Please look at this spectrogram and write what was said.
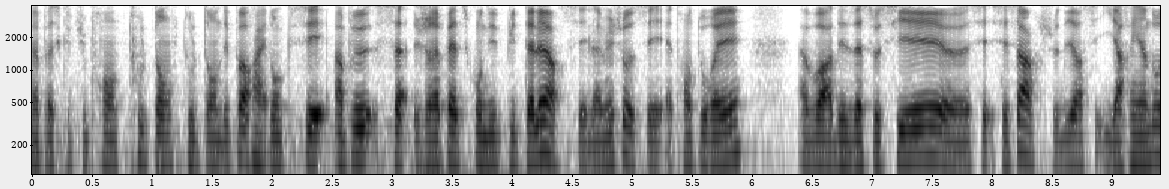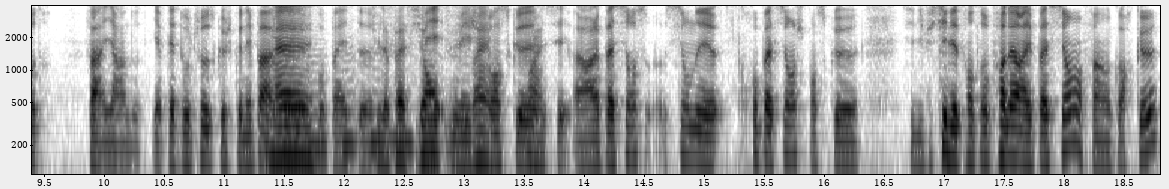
Euh, parce que tu prends tout le temps, tout le temps des portes. Ouais. Donc c'est un peu, ça, je répète ce qu'on dit depuis tout à l'heure, c'est la même chose, c'est être entouré, avoir des associés, c'est ça, je veux dire, il n'y a rien d'autre. Enfin, il y a rien d'autre. Il y a peut-être autre chose que je connais pas. Ouais. il faut pas être. La Mais, patience. mais je pense que ouais. c'est. Alors la patience, si on est trop patient, je pense que c'est difficile d'être entrepreneur et patient, enfin encore que.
